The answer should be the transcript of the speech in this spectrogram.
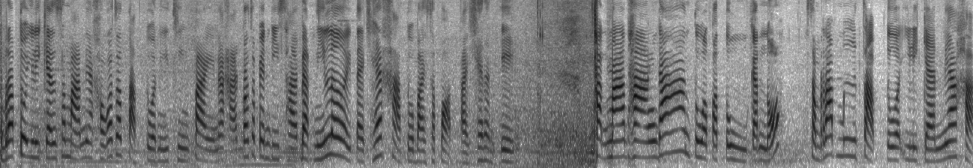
สำหรับตัว Elegant Smart เนี่ยเขาก็จะตัดตัวนี้ทิ้งไปนะคะ ก็จะเป็นดีไซน์แบบนี้เลย แต่แค่ขาดตัวใบสปอร์ตไปแค่นั้นเอง ถัดมาทางด้านตัวประตูกันเนาะ สำหรับมือจับตัว e l e g a n t เนี่ยค่ะ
